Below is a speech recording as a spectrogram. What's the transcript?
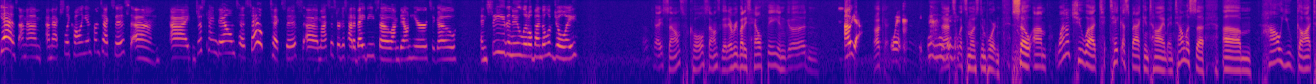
Yes, I'm. I'm, I'm actually calling in from Texas. Um, I just came down to South Texas. Uh, my sister just had a baby, so I'm down here to go and see the new little bundle of joy. Okay, sounds cool. Sounds good. Everybody's healthy and good. And... Oh yeah. Okay. That's what's most important. So, um, why don't you uh, t- take us back in time and tell us uh, um, how you got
